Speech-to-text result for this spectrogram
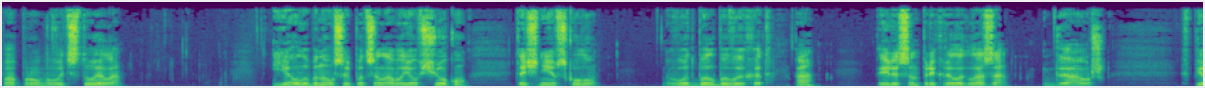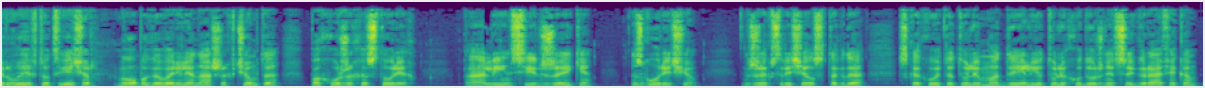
«Попробовать стоило». Я улыбнулся и поцеловал ее в щеку, точнее, в скулу. «Вот был бы выход, а?» Эллисон прикрыла глаза. «Да уж». Впервые в тот вечер мы оба говорили о наших в чем-то похожих историях. О Линси и Джеке. С горечью. Джек встречался тогда с какой-то то ли моделью, то ли художницей-графиком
